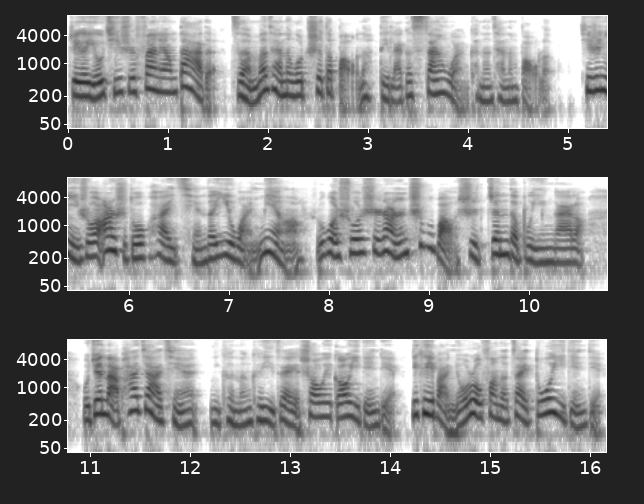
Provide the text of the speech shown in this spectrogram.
这个尤其是饭量大的，怎么才能够吃得饱呢？得来个三碗可能才能饱了。其实你说二十多块钱的一碗面啊，如果说是让人吃不饱，是真的不应该了。我觉得哪怕价钱你可能可以再稍微高一点点，你可以把牛肉放的再多一点点，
